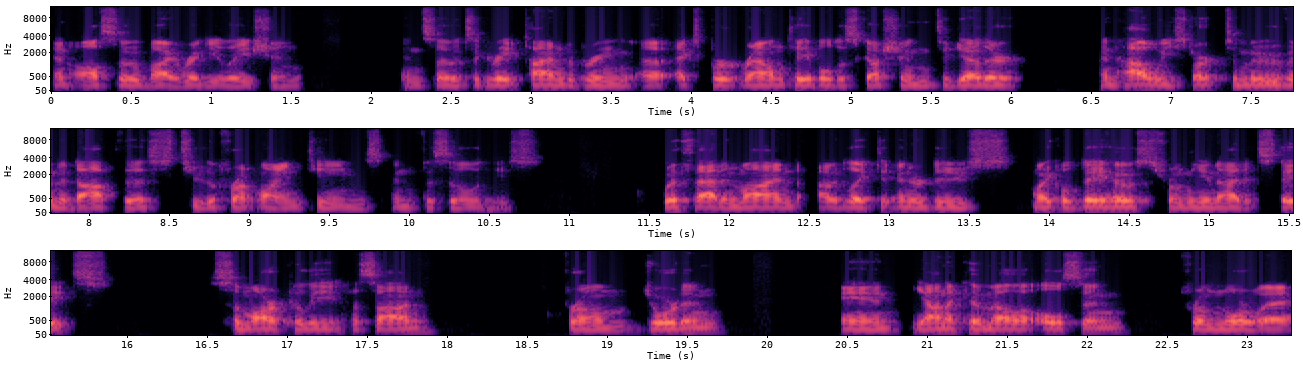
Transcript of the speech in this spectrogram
and also by regulation. And so it's a great time to bring uh, expert roundtable discussion together and how we start to move and adopt this to the frontline teams and facilities. With that in mind, I would like to introduce Michael Dehos from the United States, Samar Khalid Hassan from Jordan, and Jannicke Mellin-Olsen from Norway.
